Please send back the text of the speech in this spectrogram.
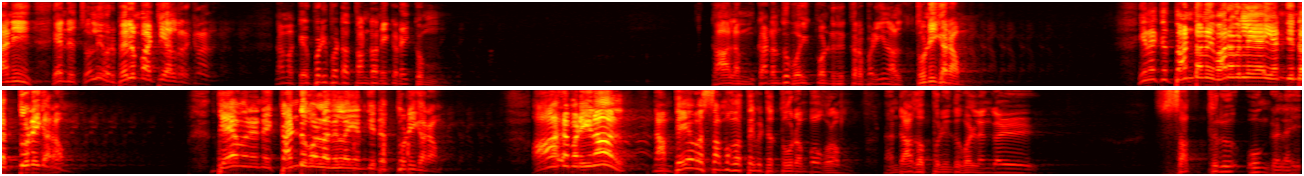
தனி என்று சொல்லி ஒரு பெரும்பாட்டியால் இருக்கிறது. நமக்கு எப்படிப்பட்ட தண்டனை கிடைக்கும்? காலம் கடந்து போய் கொண்டிருக்கிறபடியினால் துணிகரம். எனக்கு தண்டனை வரவில்லையே என்கின்ற துணிகரம். தேவன் என்னை கண்டுகொள்ளவில்லை என்கின்ற துணிகரம். ஆனபடியினால் நாம் தேவ சமூகத்தை விட்டு தூரம் போகிறோம். நன்றாக புரிந்து கொள்ளுங்கள். சத்ரு உங்களை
